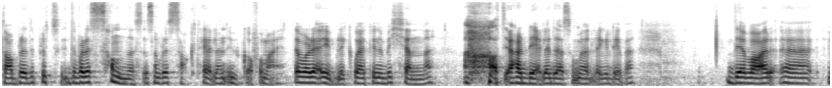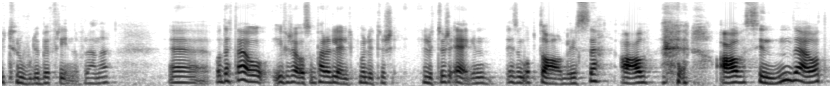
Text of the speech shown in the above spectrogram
da ble det, det var det sanneste som ble sagt hele den uka for meg. Det var det øyeblikket hvor jeg kunne bekjenne at jeg har del i det som ødelegger livet. Det var eh, utrolig befriende for henne. Eh, og dette er jo i og for seg også parallelt med Luthers, Luthers egen liksom, oppdagelse av, av, synden. Det er jo at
